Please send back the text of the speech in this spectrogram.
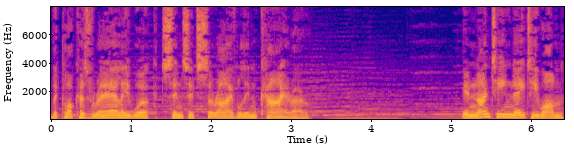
the clock has rarely worked since its arrival in Cairo. In 1981,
